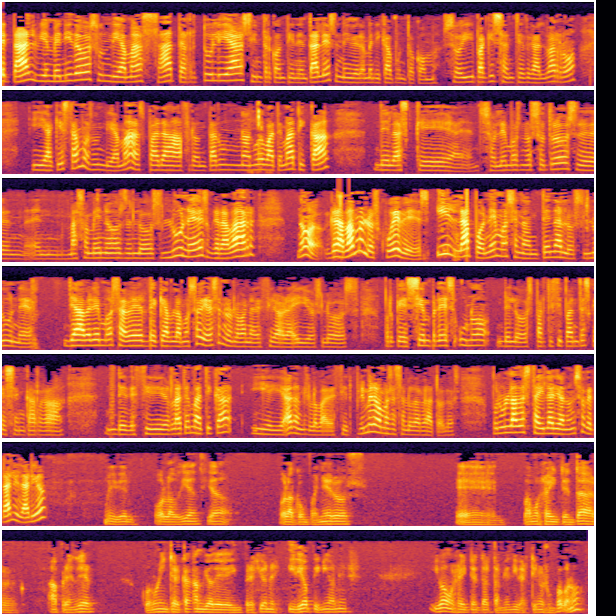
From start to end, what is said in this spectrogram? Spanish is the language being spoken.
¿Qué tal? Bienvenidos un día más a Tertulias Intercontinentales en iberoamérica.com. Soy Paqui Sánchez Galvarro y aquí estamos un día más para afrontar una nueva temática de las que solemos nosotros en, más o menos los lunes grabar. No, grabamos los jueves y la ponemos en antena los lunes. Ya veremos a ver de qué hablamos hoy. Eso nos lo van a decir ahora ellos, los, porque siempre es uno de los participantes que se encarga de decir la temática y ahora nos lo va a decir. Primero vamos a saludar a todos. Por un lado está Hilario Alonso. ¿Qué tal, Hilario? Muy bien. Hola, audiencia. Hola, compañeros. Eh, vamos a intentar aprender con un intercambio de impresiones y de opiniones y vamos a intentar también divertirnos un poco, ¿no?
